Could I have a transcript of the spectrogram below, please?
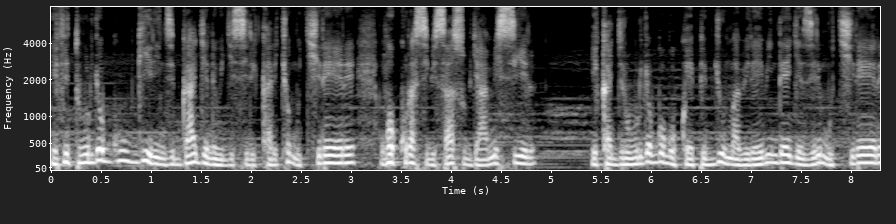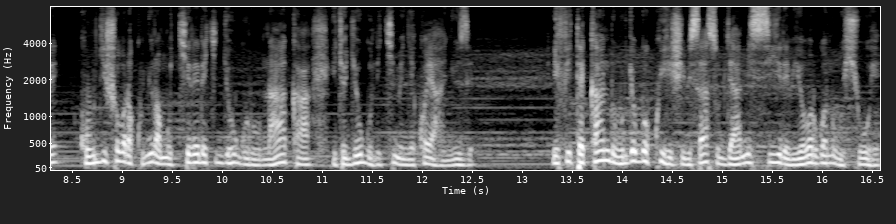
Ifite uburyo bw'ubwirinzi bwagenewe igisirikare cyo mu kirere nko kurasa ibisasu bya misile ikagira uburyo bwo gukwepa ibyuma bireba indege ziri mu kirere ku buryo ishobora kunyura mu kirere cy'igihugu runaka icyo gihugu ntikimenye ko yahanyuze. Ifite kandi uburyo bwo kwihisha ibisasu bya misile biyoborwa n'ubushyuhe.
